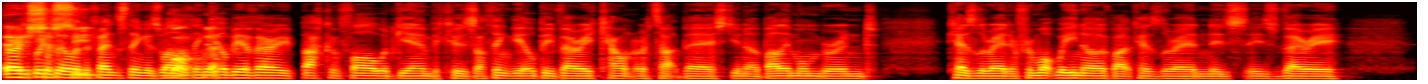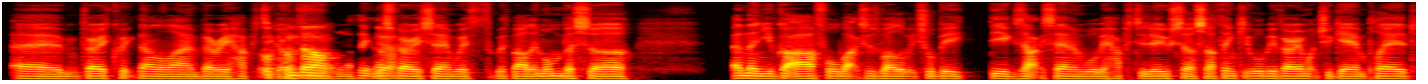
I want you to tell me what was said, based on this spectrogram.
very quickly on the defence thing as well. well I think yeah. it'll be a very back and forward game because I think it'll be very counter attack based. You know, Bali Mumba and Kesler Hayden, from what we know about Kesler is is very um, very quick down the line, very happy to Up go forward. And I think that's yeah. very same with with Bali Mumba. So, and then you've got our fullbacks as well, which will be the exact same, and we'll be happy to do so. So I think it will be very much a game played.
